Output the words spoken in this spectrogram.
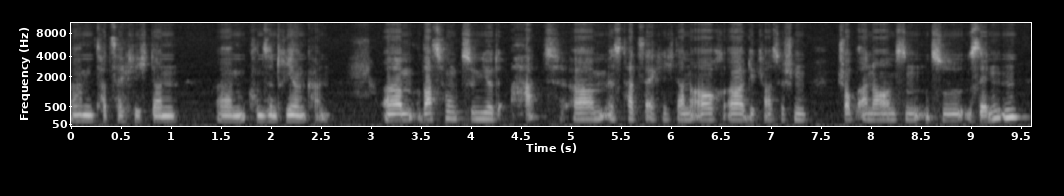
ähm, tatsächlich dann ähm, konzentrieren kann. Ähm, was funktioniert hat, ähm, ist tatsächlich dann auch äh, die klassischen Job-Announcen zu senden.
